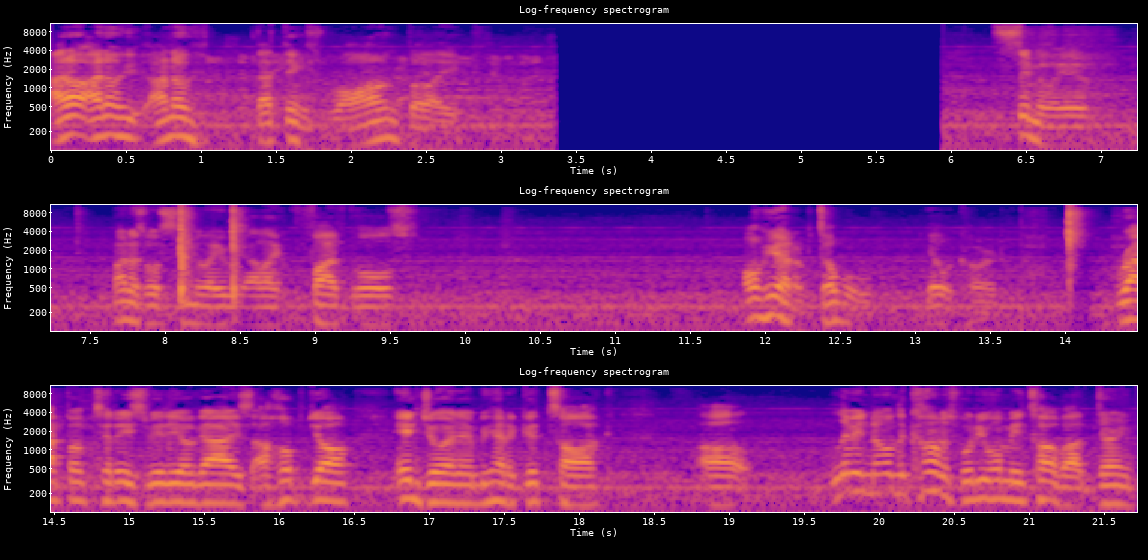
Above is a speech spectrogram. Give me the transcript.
I know, I know, I know that thing's wrong, but like, simulated. Might as well simulate. We got like five goals. Oh, he had a double yellow card. Wrap up today's video, guys. I hope y'all enjoyed it. We had a good talk. Uh, let me know in the comments what do you want me to talk about during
